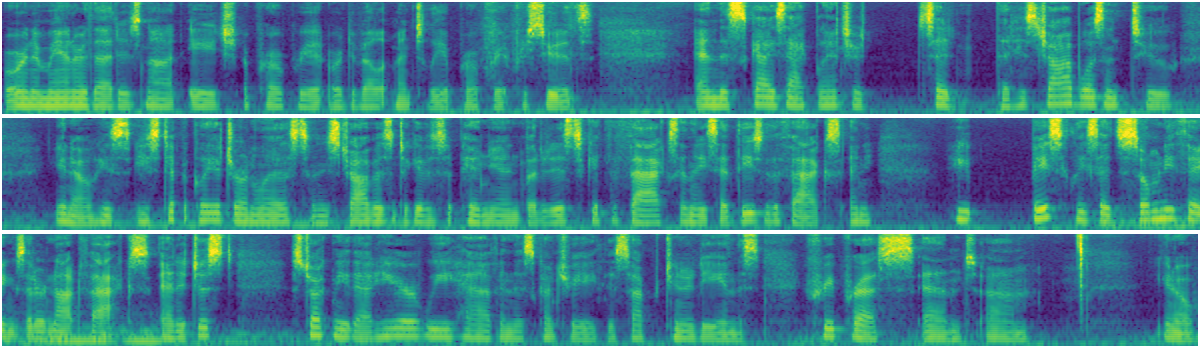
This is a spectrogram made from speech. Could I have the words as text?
or in a manner that is not age appropriate or developmentally appropriate for students. And this guy, Zach Blanchard, said that his job wasn't to, you know, he's, he's typically a journalist and his job isn't to give his opinion, but it is to give the facts. And then he said, These are the facts. And he basically said so many things that are not facts. And it just struck me that here we have in this country this opportunity and this free press and, um, you know,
